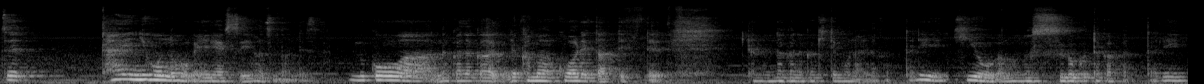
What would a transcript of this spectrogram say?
絶対日本の方がやりやすいはずなんです。向こうはなかなかいや窯は壊れたって言ってあのなかなか来てもらえなかったり費用がものすごく高かったり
